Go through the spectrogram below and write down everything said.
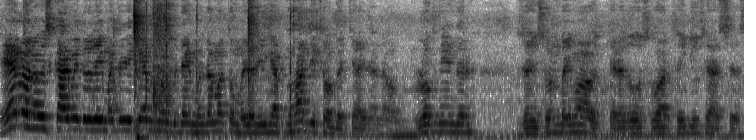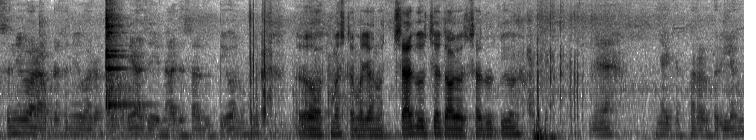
હેલો, નમસ્કાર મિત્રો, જય માતાજી, કેમ છો? બધા મજામાં? તો મજા છે આપનું હાર્દિક સ્વાગત છે આજના નવા બ્લોગની અંદર. જય સોનભાઈમાં આવે ત્યારે જો સવાર થઈ ગયું છે. આજે શનિવાર, આપણે શનિવાર રહ્યા છે ને આજે સાદું પીવાનું મસ્ત મજાનું સાદું છે. તો હાલો સાદું પીવા. ને ત્યાં ફરાળ કરી લેવું.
